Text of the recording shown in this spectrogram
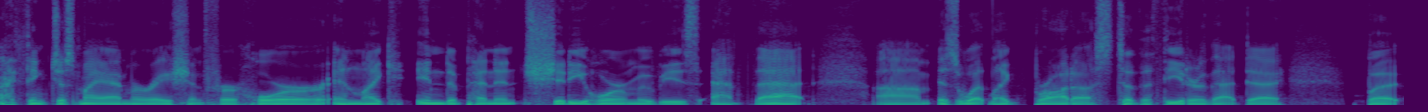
I think just my admiration for horror and like independent shitty horror movies at that um, is what like brought us to the theater that day. But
